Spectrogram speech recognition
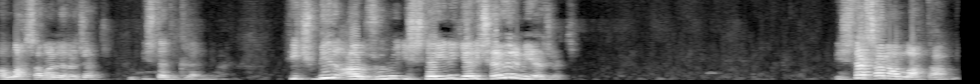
Allah sana verecek istediklerini. Hiçbir arzunu, isteğini geri çevirmeyecek. İstesen Allah'tan.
